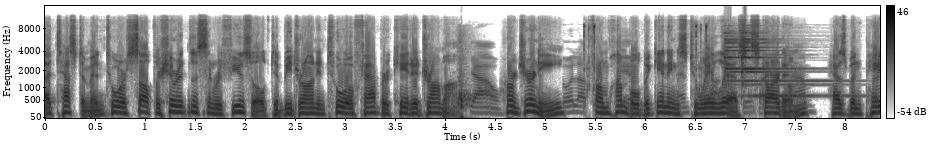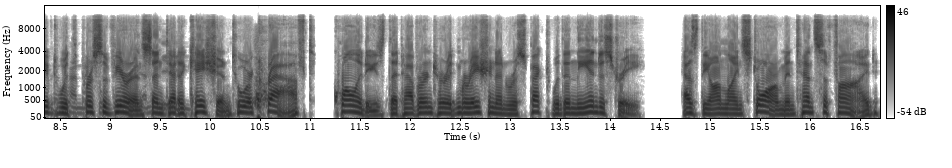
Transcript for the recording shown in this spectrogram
a testament to her self-assuredness and refusal to be drawn into a fabricated drama. Her journey, from humble beginnings to A-list stardom, has been paved with perseverance and dedication to her craft, qualities that have earned her admiration and respect within the industry. As the online storm intensified,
